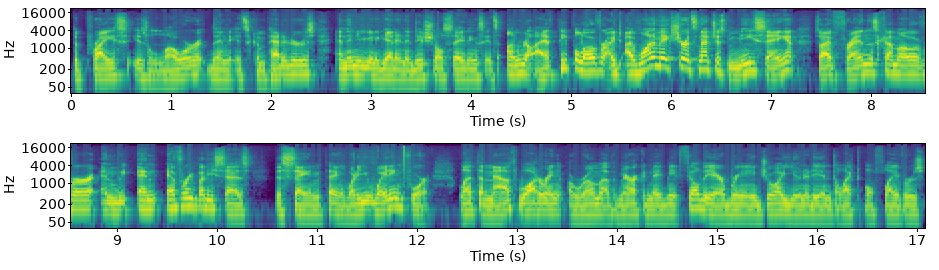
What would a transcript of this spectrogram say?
The price is lower than its competitors, and then you're going to get an additional savings. It's unreal. I have people over. I, I want to make sure it's not just me saying it. So I have friends come over, and we and everybody says the same thing. What are you waiting for? Let the mouth-watering aroma of American-made meat fill the air, bringing joy, unity, and delectable flavors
